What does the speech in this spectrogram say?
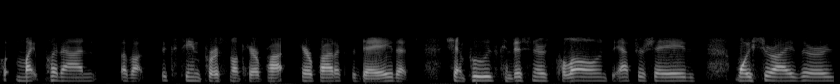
put, might put on about 16 personal care pro- hair products a day. That's shampoos conditioners colognes aftershaves moisturizers.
